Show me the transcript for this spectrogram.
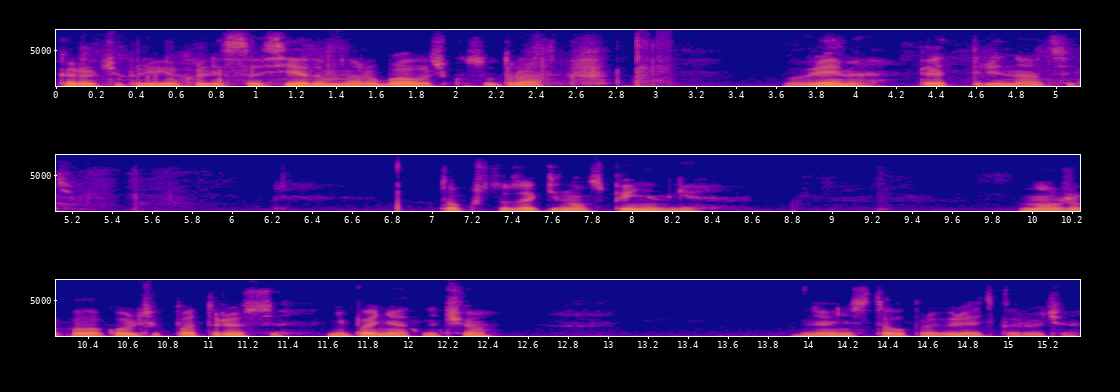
Короче, приехали с соседом на рыбалочку с утра. Время 5.13. Только что закинул спиннинги. Но уже колокольчик потрясся. Непонятно что. Но я не стал проверять, короче.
